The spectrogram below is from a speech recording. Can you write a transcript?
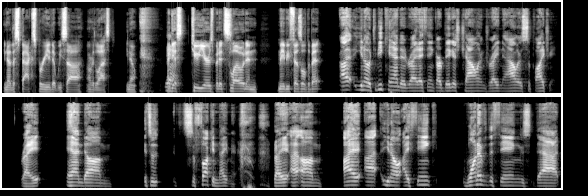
you know the SPAC spree that we saw over the last you know yeah. I guess two years, but it slowed and maybe fizzled a bit. I, you know, to be candid, right? I think our biggest challenge right now is supply chain, right? And um, it's a it's a fucking nightmare, right? I, um, I, I, you know, I think one of the things that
